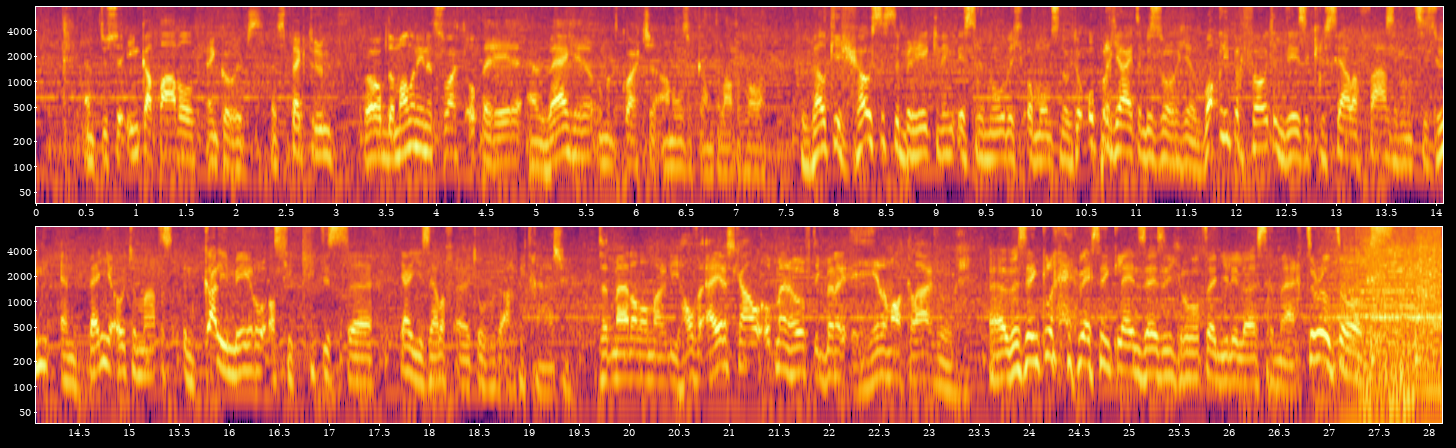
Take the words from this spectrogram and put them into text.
En tussen incapabel en corrupt. Het spectrum waarop de mannen in het zwart opereren en weigeren om het kwartje aan onze kant te laten vallen. Welke gauwste berekening is er nodig om ons nog de oppergaai te bezorgen? Wat liep er fout in deze cruciale fase van het seizoen? En ben je automatisch een Calimero als je kritisch uh, ja, jezelf uit over de arbitrage? Zet mij dan al maar die halve eierschaal op mijn hoofd. Ik ben er helemaal klaar voor. Uh, we zijn klein, wij zijn klein, zij zijn groot en jullie luisteren naar Turtle Talks.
